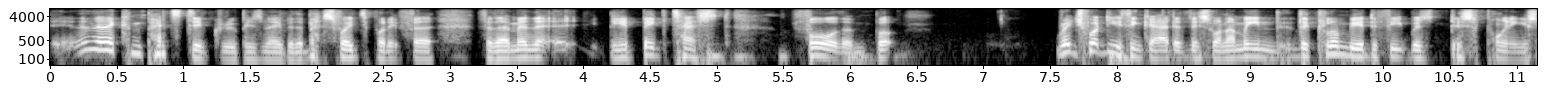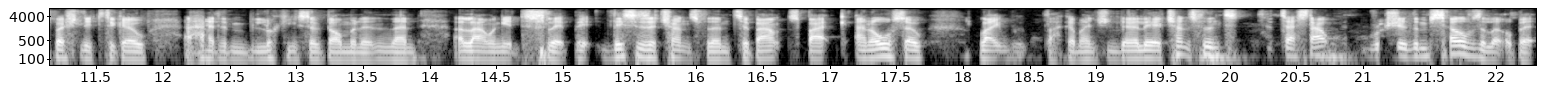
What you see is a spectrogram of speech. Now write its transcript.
in a competitive group is maybe the best way to put it for, for them. And it'd be a big test for them. But Rich, what do you think ahead of this one? I mean, the Colombia defeat was disappointing, especially to go ahead and looking so dominant and then allowing it to slip. It, this is a chance for them to bounce back, and also, like like I mentioned earlier, a chance for them to, to test out Russia themselves a little bit.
